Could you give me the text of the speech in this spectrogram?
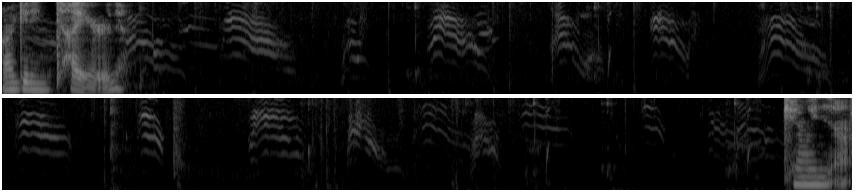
Are getting tired. Can we not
